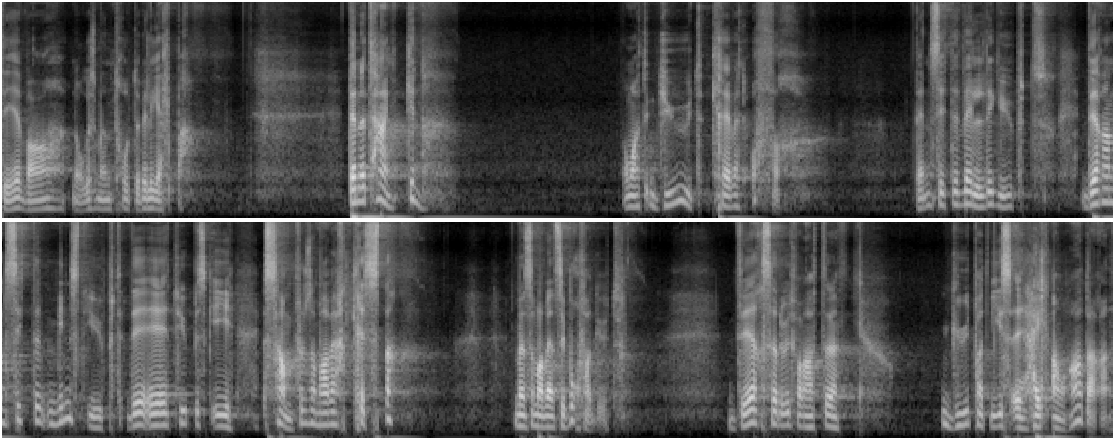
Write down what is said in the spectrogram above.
det var noe som en trodde ville hjelpe. Denne tanken om at Gud krever et offer, den sitter veldig dypt der han sitter minst dypt, det er typisk i samfunn som har vært kristne, men som har vendt seg bort fra Gud. Der ser det ut for at eh, Gud på et vis er helt av radaren.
